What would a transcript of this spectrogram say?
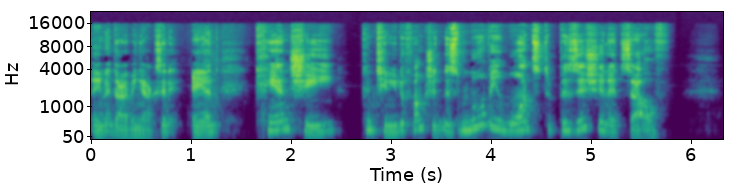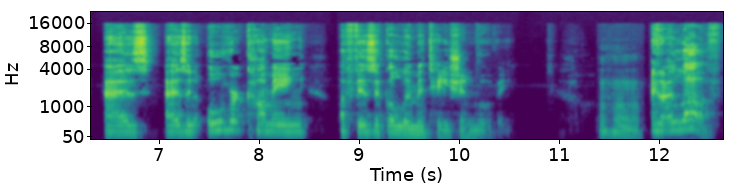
in a diving accident. And can she continue to function? This movie wants to position itself as as an overcoming a physical limitation movie. hmm And I love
